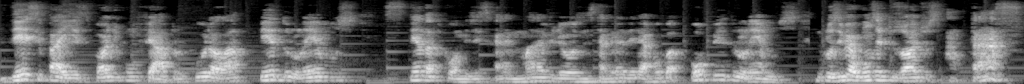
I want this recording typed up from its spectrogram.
desse país. Pode confiar, procura lá Pedro Lemos stand-up comedy. Esse cara é maravilhoso. O Instagram dele é o Pedro Lemos. Inclusive, alguns episódios atrás,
